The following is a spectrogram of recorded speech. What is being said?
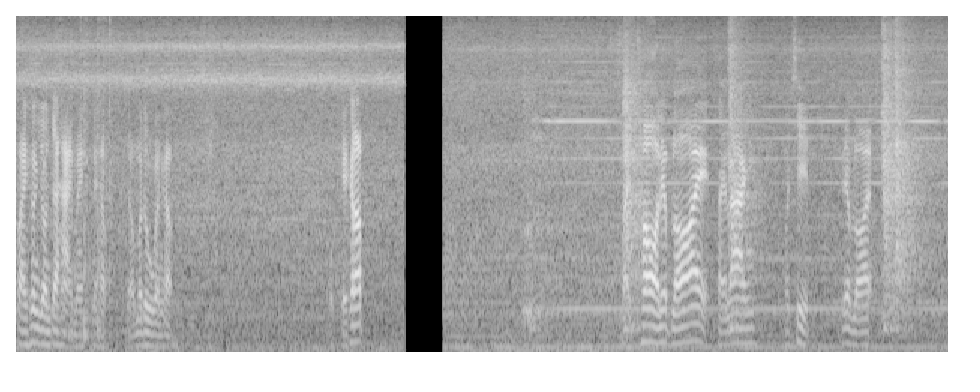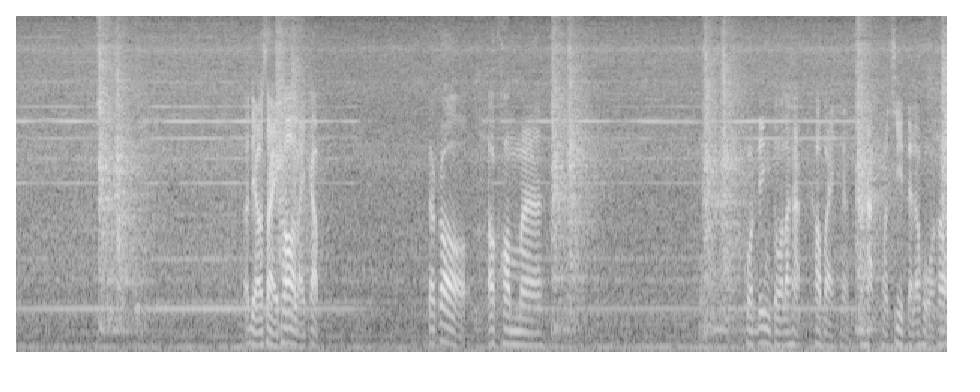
ไฟเครื่องยนต์จะหายไหมนะครับ เดี๋ยวมาดูกันครับ โอเคครับ ใส่ท่อเรียบร้อย ใส่รางหัวฉีดเรียบร้อยแล้วเดี๋ยวใส่ท่อไหลกลับ แล้วก็เอาคอมมาโคดดิ้งตัวรหัสเข้าไปนะครับรหัสหัวฉีดแต่ละหัวเข้า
